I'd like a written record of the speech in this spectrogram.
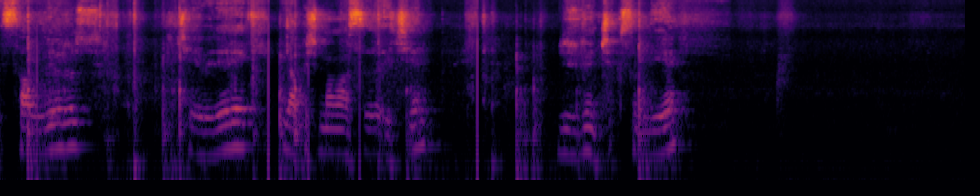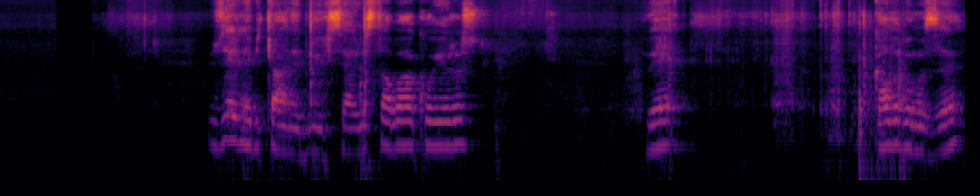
sallıyoruz. Çevirerek yapışmaması için düzgün çıksın diye. Üzerine bir tane büyük servis tabağı koyuyoruz. Ve kalıbımızı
